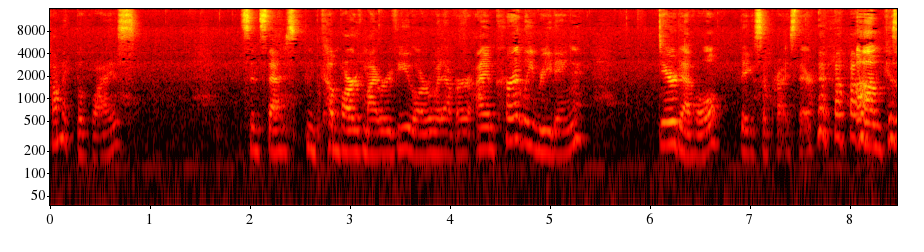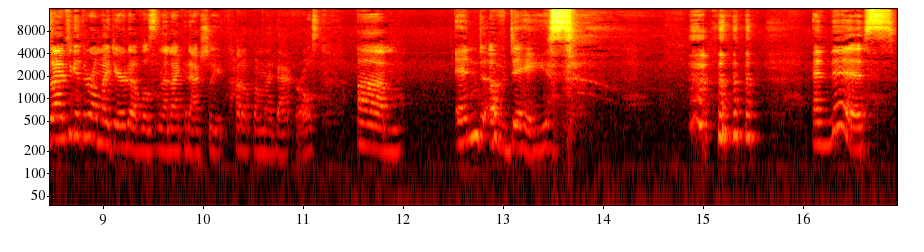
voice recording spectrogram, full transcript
comic book wise, since that has become part of my review or whatever, I am currently reading Daredevil. Big surprise there, because I have to get through all my Daredevils, and then I can actually get caught up on my Batgirls. Um, End of Days. and this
